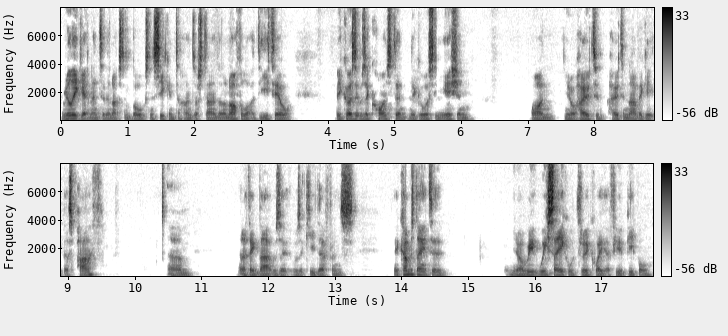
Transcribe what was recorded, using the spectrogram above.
Really getting into the nuts and bolts and seeking to understand in an awful lot of detail because it was a constant negotiation on you know how to how to navigate this path. Um, and I think that was a was a key difference it comes down to you know we, we cycled through quite a few people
